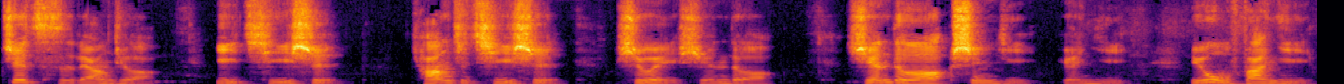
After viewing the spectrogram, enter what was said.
知此两者，亦其事。常知其事，是谓玄德。玄德深矣，远矣，于物反矣，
